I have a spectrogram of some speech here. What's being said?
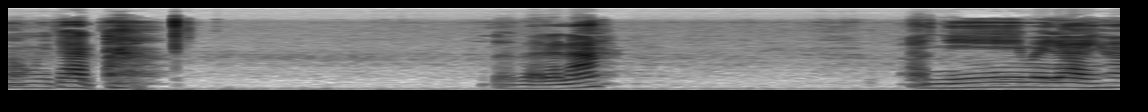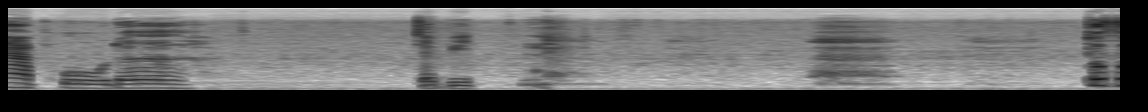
มองไม่ชัดเดี๋ยวแล้วนะ อันนี้ไม่ได้ห้าภูเด้อ จะบิด ทุบ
